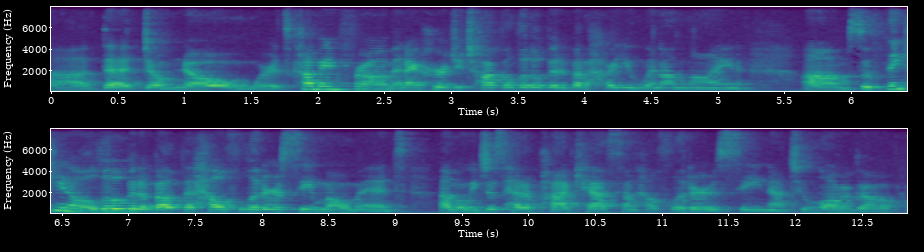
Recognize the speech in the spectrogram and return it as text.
uh, that don't know where it's coming from. And I heard you talk a little bit about how you went online. Um, so, thinking a little bit about the health literacy moment, um, we just had a podcast on health literacy not too long ago.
